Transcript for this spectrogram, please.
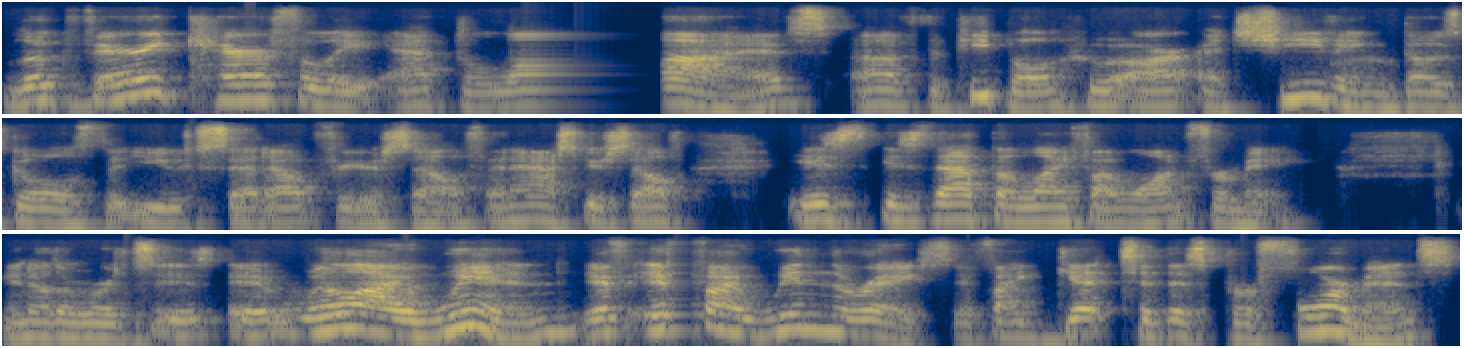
look very carefully at the lives of the people who are achieving those goals that you set out for yourself and ask yourself is is that the life i want for me? In other words is it, will i win? If if i win the race if i get to this performance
